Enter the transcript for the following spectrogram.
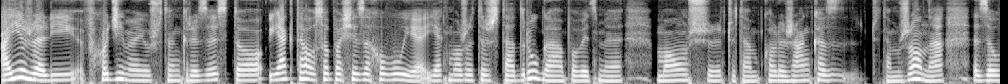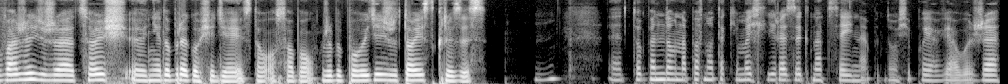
A jeżeli wchodzimy już w ten kryzys, to jak ta osoba się zachowuje? Jak może też ta druga, powiedzmy mąż, czy tam koleżanka, czy tam żona, zauważyć, że coś e, niedobrego się dzieje z tą osobą, żeby powiedzieć, że to jest kryzys? Mhm. E, to będą na pewno takie myśli rezygnacyjne, będą się pojawiały, że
